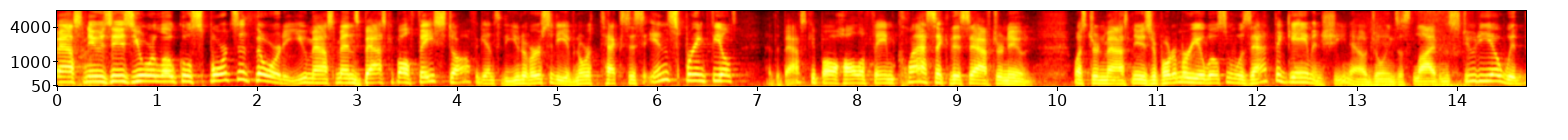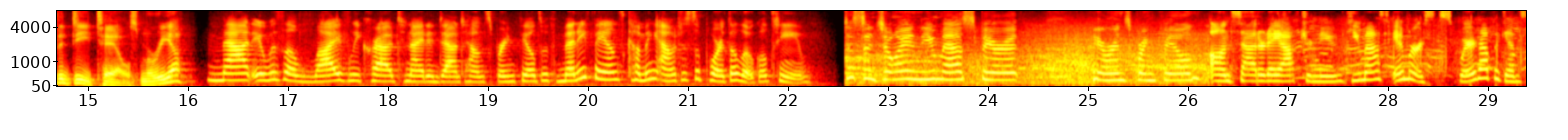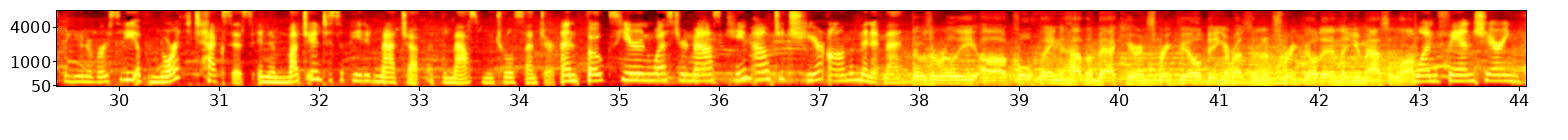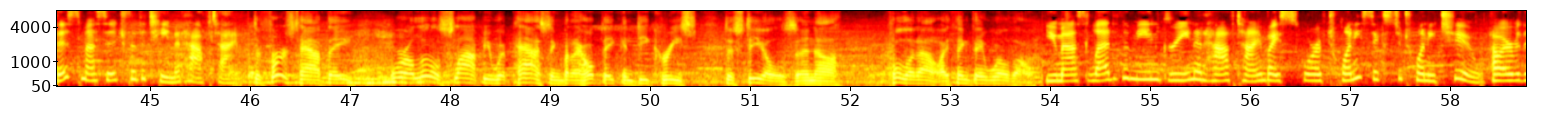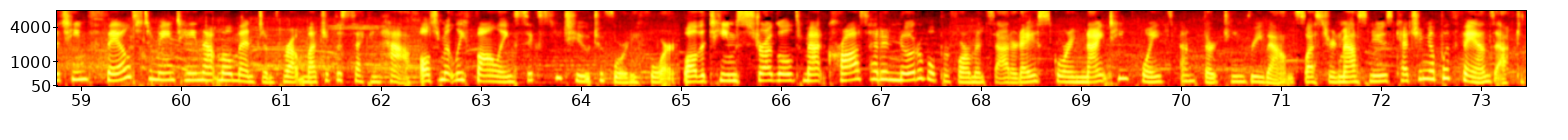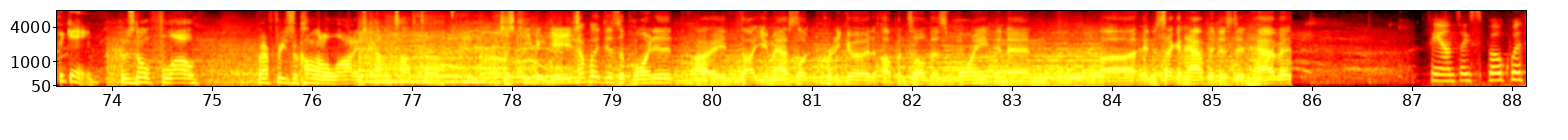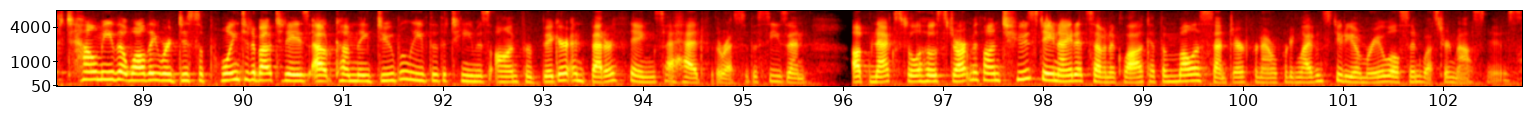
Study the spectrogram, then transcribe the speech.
UMass News is your local sports authority. UMass men's basketball faced off against the University of North Texas in Springfield at the Basketball Hall of Fame Classic this afternoon. Western Mass News reporter Maria Wilson was at the game and she now joins us live in the studio with the details. Maria? Matt, it was a lively crowd tonight in downtown Springfield with many fans coming out to support the local team. Just enjoying UMass spirit here in Springfield. On Saturday afternoon, UMass Amherst squared up against the University of North Texas in a much anticipated matchup at the MassMutual Center. And folks here in Western Mass came out to cheer on the Minutemen. It was a really uh, cool thing to have them back here in Springfield, being a resident of Springfield and a UMass alum. One fan sharing this message for the team at halftime. The first half, they were a little sloppy with passing, but I hope they can decrease the steals and uh, pull it out. I think they will, though. UMass led the Mean Green at halftime by a score of 26 to 22. However, the team failed to maintain that momentum throughout much of the second half, ultimately falling 62 to 44. While the team struggled, Matt Cross had a notable performance Saturday, scoring 19 points and 13 rebounds. Western Mass News catching up with fans after the game. There was no flow referees were calling a lot. It was kind of tough to just keep engaged. Definitely disappointed. I thought UMass looked pretty good up until this point, and then uh, in the second half, they just didn't have it. Fans I spoke with tell me that while they were disappointed about today's outcome, they do believe that the team is on for bigger and better things ahead for the rest of the season. Up next, he'll host Dartmouth on Tuesday night at 7 o'clock at the Mullins Center. For now, reporting live in studio, Maria Wilson, Western Mass News.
